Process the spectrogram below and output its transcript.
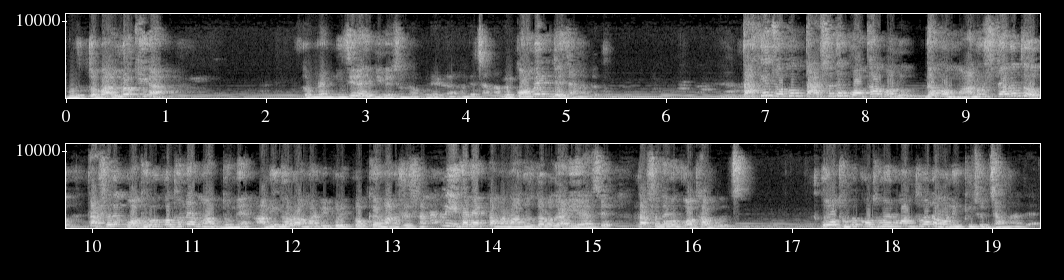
গুরুত্ব বাড়লো কিনা? তোমরা নিজেরাই বিবেচনা করে এটা আমাকে জানাবে, কমেন্টে জানাবে তোমরা। তাকে যখন তার সাথে কথা বলো, দেখো মানুষ জানো তো, তার সাথে কথোপকথনের মাধ্যমে আমি ধরো আমার বিপরীত পক্ষের মানুষের সামনে আমি এখানে একটা আমার মানুষ ধরো দাঁড়িয়ে আছে, তার সাথে আমি কথা বলছি। কথোপকথনের মাধ্যমে না অনেক কিছু জানা যায়।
